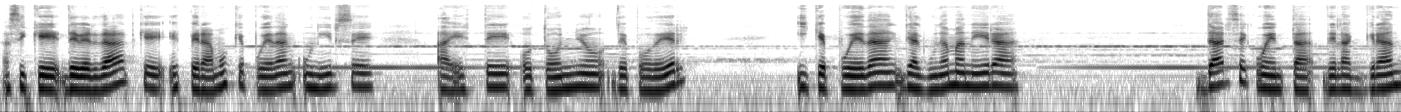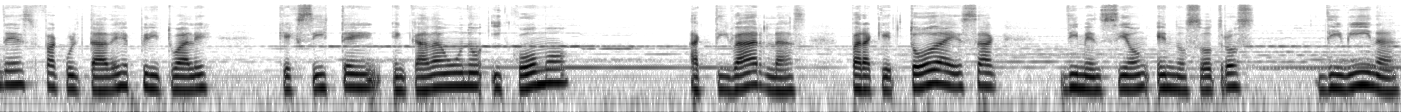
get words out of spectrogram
Así que de verdad que esperamos que puedan unirse a este otoño de poder y que puedan de alguna manera darse cuenta de las grandes facultades espirituales que existen en cada uno y cómo activarlas para que toda esa dimensión en nosotros divina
